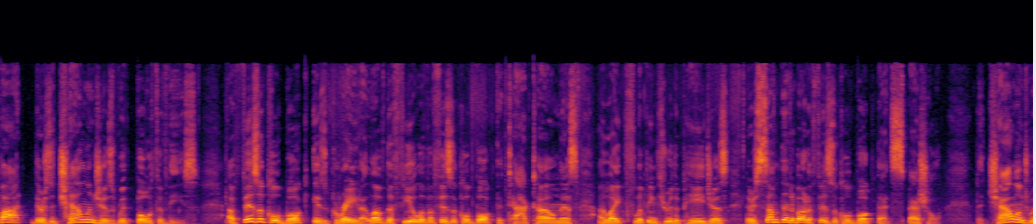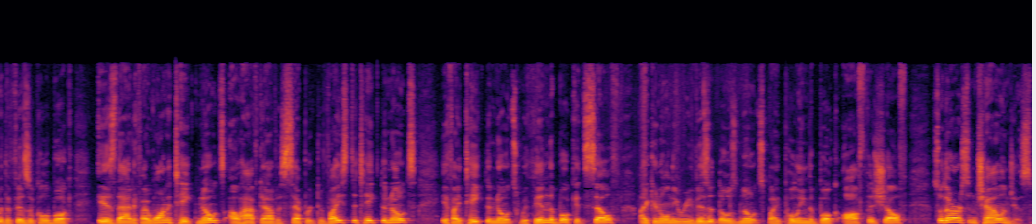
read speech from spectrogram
But there's a challenges with both of these. A physical book is great. I love the feel of a physical book, the tactileness. I like flipping through the pages. There's something about a physical book that's special. The challenge with a physical book is that if I want to take notes, I'll have to have a separate device to take the notes. If I take the notes within the book itself, I can only revisit those notes by pulling the book off the shelf. So there are some challenges.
